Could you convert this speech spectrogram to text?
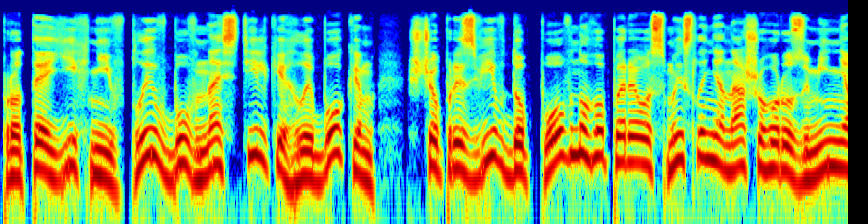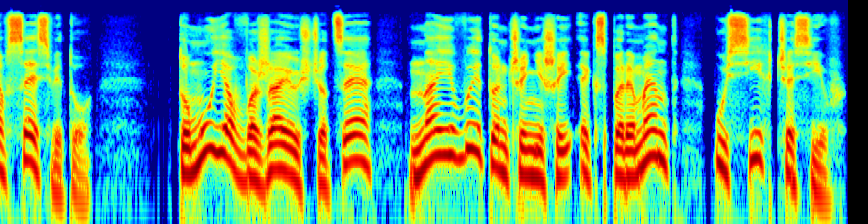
проте їхній вплив був настільки глибоким, що призвів до повного переосмислення нашого розуміння Всесвіту. Тому я вважаю, що це найвитонченіший експеримент усіх часів.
